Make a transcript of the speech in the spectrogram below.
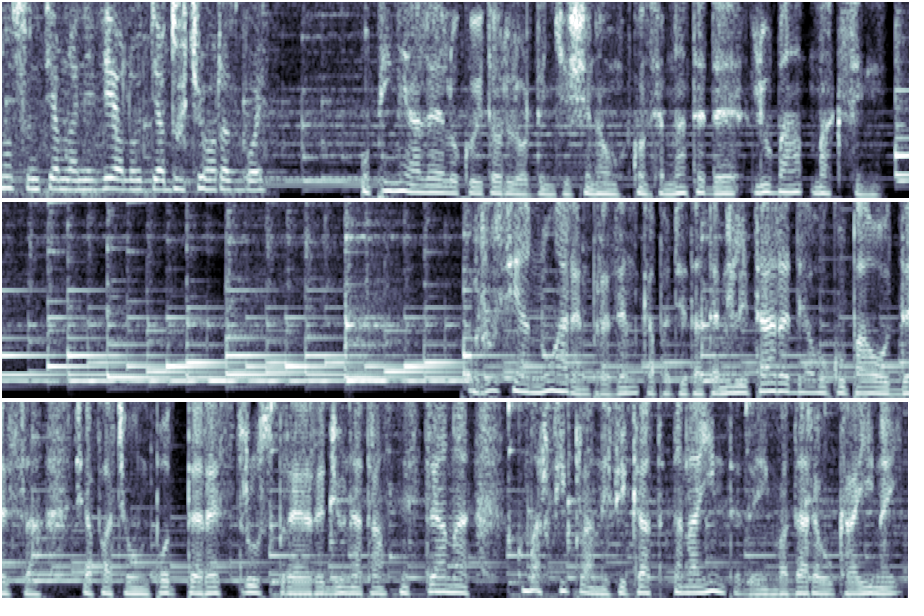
nu suntem la nivelul de a duce un război. Opinia ale locuitorilor din Chișinău, consemnate de Luba Maxim. Rusia nu are în prezent capacitatea militară de a ocupa Odessa și a face un pod terestru spre regiunea transnistreană, cum ar fi planificat înainte de invadarea Ucrainei.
